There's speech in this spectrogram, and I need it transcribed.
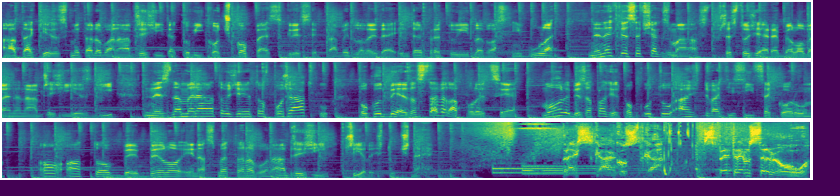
A tak je ze Smetanova nábřeží takový kočkopes, kdy si pravidla lidé interpretují dle vlastní vůle. Nenechte se však zmást, přestože rebelové na nábřeží jezdí, neznamená to, že je to v pořádku. Pokud by je zastavila policie, mohli by zaplatit pokutu až 2000 korun. O a to by bylo i na Smetanovo nábřeží příliš tučné. Pražská kostka. S Petrem Srnou.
